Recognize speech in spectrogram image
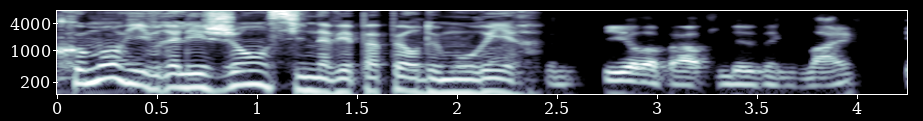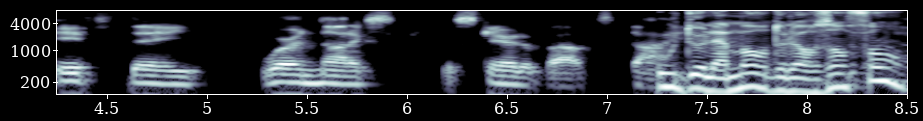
comment vivraient les gens s'ils n'avaient pas peur de mourir? Ou de la mort de leurs enfants,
